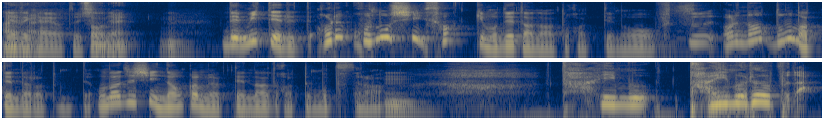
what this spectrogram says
宮崎駿と一緒で、そうね。うんで見てるってあれこのシーンさっきも出たなとかっていうのを普通あれなどうなってんだろうと思って同じシーン何回もやってんなとかって思ってたら、うん。タイムタイムループだ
